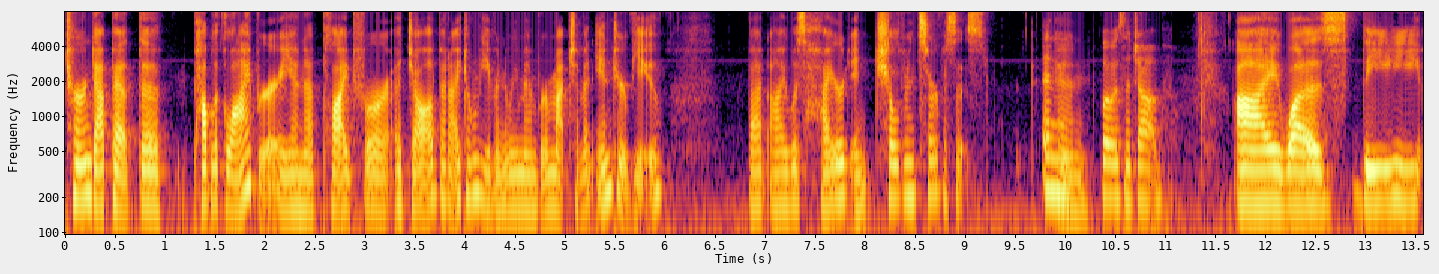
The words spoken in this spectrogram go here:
turned up at the public library and applied for a job, but I don't even remember much of an interview. But I was hired in children's services. And, and- what was the job? I was the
